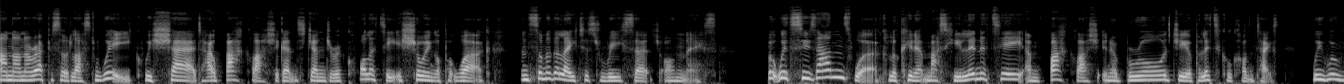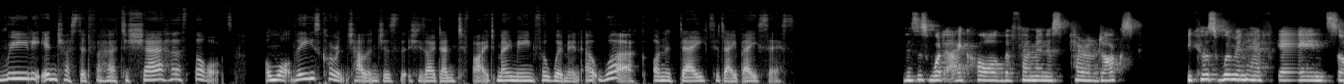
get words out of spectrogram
And on our episode last week, we shared how backlash against gender equality is showing up at work and some of the latest research on this. But with Susanne's work looking at masculinity and backlash in a broad geopolitical context, we were really interested for her to share her thoughts on what these current challenges that she's identified may mean for women at work on a day to day basis. This is what I call the feminist paradox because women have gained so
